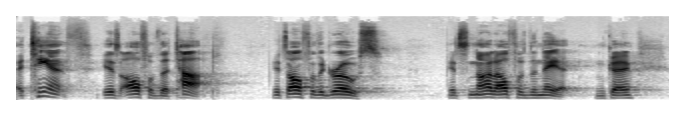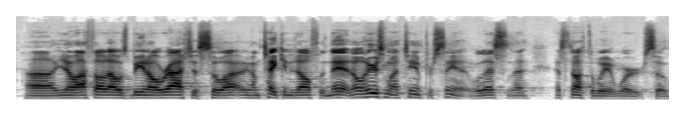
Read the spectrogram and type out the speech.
a tenth is off of the top, it's off of the gross, it's not off of the net, okay? Uh, you know, I thought I was being all righteous, so I, am taking it off the net. Oh, here's my 10%. Well, that's, that, that's not the way it works. So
